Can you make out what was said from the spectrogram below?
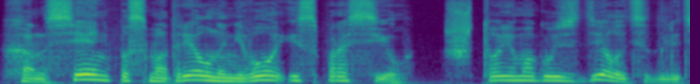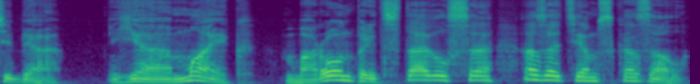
Хан Сень посмотрел на него и спросил, «Что я могу сделать для тебя?» «Я Майк». Барон представился, а затем сказал,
